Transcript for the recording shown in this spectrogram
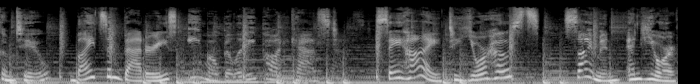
Welcome to Bytes and Batteries e-mobility podcast. Say hi to your hosts, Simon and York.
